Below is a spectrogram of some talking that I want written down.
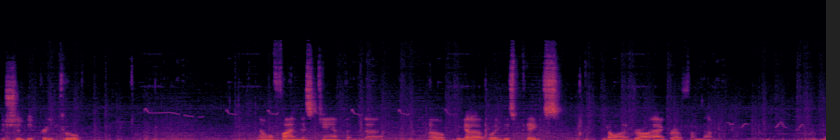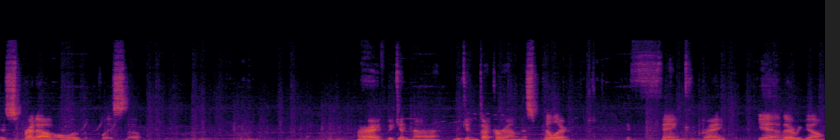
this should be pretty cool. And we'll find this camp and, uh, oh, we gotta avoid these pigs. We don't want to draw aggro from them. They spread out all over the place, though. Alright, we can, uh, we can duck around this pillar, I think, right? Yeah, there we go.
